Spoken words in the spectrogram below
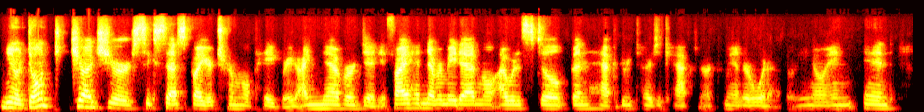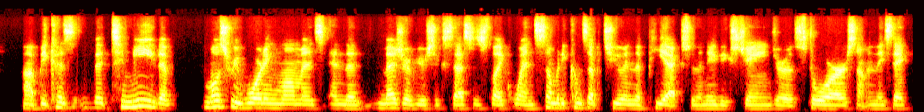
you know, don't judge your success by your terminal pay grade. I never did. If I had never made admiral, I would have still been happy to retire as a captain or commander or whatever, you know, and and uh, because the to me the most rewarding moments and the measure of your success is like when somebody comes up to you in the PX or the Navy Exchange or a store or something. They say,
